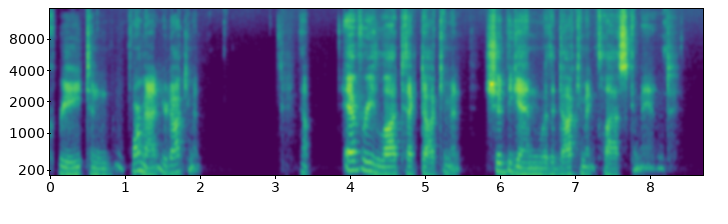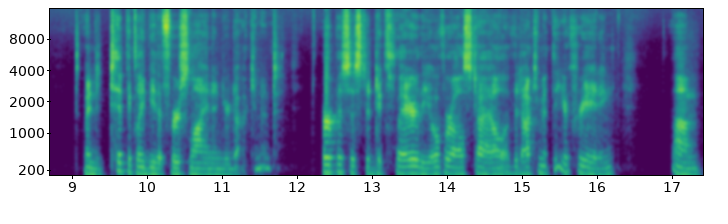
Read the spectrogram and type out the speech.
create and format your document. Every LaTeX document should begin with a document class command. It's going to typically be the first line in your document purpose is to declare the overall style of the document that you're creating. Um,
